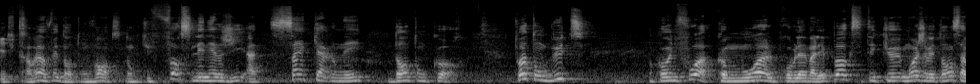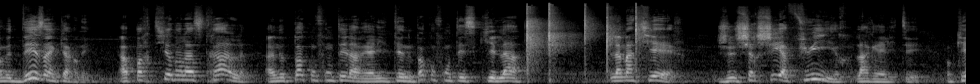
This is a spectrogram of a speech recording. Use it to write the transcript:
et tu travailles en fait dans ton ventre. Donc tu forces l'énergie à s'incarner dans ton corps. Toi, ton but, encore une fois, comme moi, le problème à l'époque, c'était que moi j'avais tendance à me désincarner, à partir dans l'astral, à ne pas confronter la réalité, à ne pas confronter ce qui est là, la matière. Je cherchais à fuir la réalité, ok?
